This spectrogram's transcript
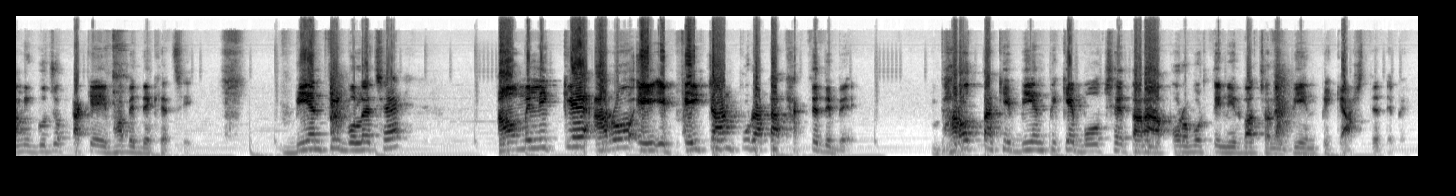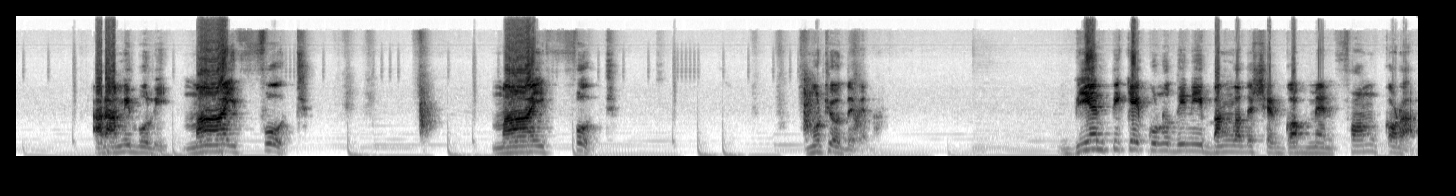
আমি গুজবটাকে এভাবে দেখেছি। বিএনপি বলেছে, আওয়ামী লীগকে আরও এই এই টার্ম পুরাটা থাকতে দেবে। ভারত নাকি বিএনপি কে বলছে তারা পরবর্তী নির্বাচনে বিএনপি কে আসতে দেবে। আর আমি বলি মাই ফুট মাই ফুট মোটেও দেবে না। বিএনপি কে কোনোদিনই বাংলাদেশের গভর্নমেন্ট ফর্ম করার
